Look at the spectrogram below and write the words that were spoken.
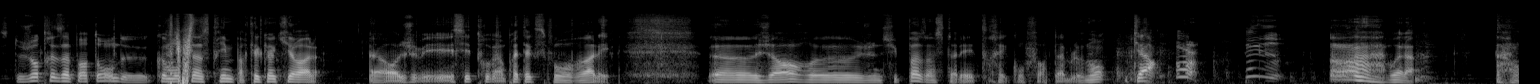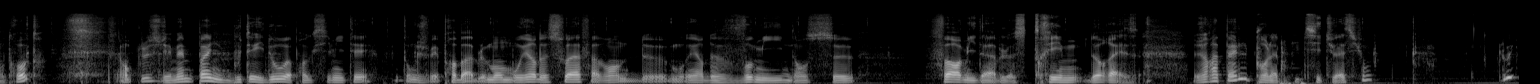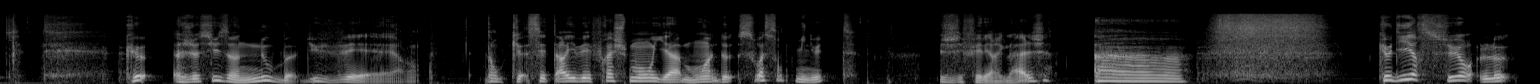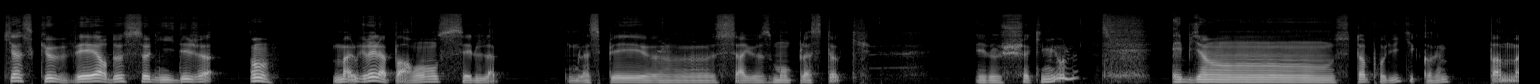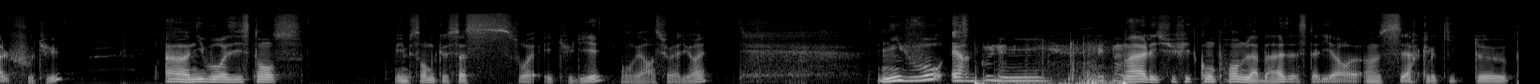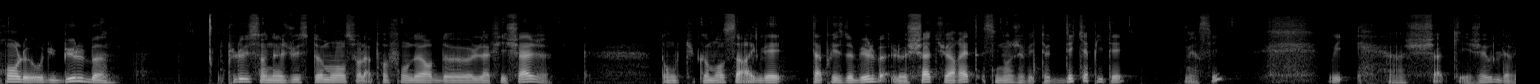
C'est toujours très important de commencer un stream par quelqu'un qui râle. Alors je vais essayer de trouver un prétexte pour râler. Euh, genre, euh, je ne suis pas installé très confortablement, car... Ah, voilà. Entre autres. En plus, j'ai même pas une bouteille d'eau à proximité. Donc je vais probablement mourir de soif avant de mourir de vomi dans ce formidable stream de Rez. Je rappelle pour la petite situation, Louis, que je suis un noob du VR. Donc c'est arrivé fraîchement il y a moins de 60 minutes. J'ai fait les réglages. Euh, que dire sur le casque VR de Sony? Déjà, 1. Malgré l'apparence et l'aspect euh, sérieusement plastoc et le chat qui miaule, eh bien, c'est un produit qui est quand même pas mal foutu. Niveau résistance, il me semble que ça soit étudié. On verra sur la durée. Niveau ergonomie, c'est pas mal. Il suffit de comprendre la base, c'est-à-dire un cercle qui te prend le haut du bulbe, plus un ajustement sur la profondeur de l'affichage. Donc tu commences à régler ta prise de bulbe. Le chat, tu arrêtes, sinon je vais te décapiter. Merci. Oui, un chat qui est jaloux de la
